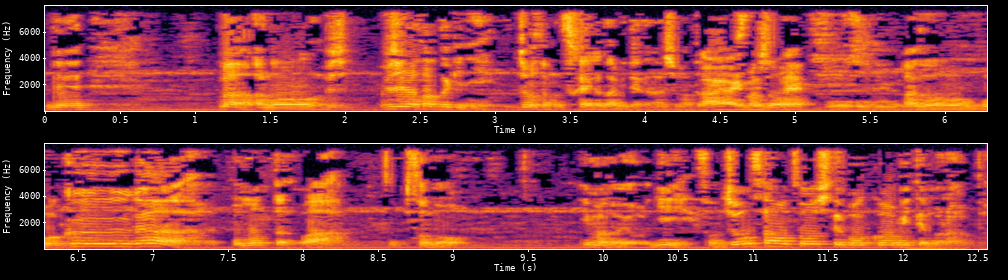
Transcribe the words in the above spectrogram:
うん。で、まあ、あの、藤藤原さんの時に、ジョーさんの使い方みたいな話もあったはい、ありんでますけど、したね。あの、僕が思ったのは、その、今のように、その、ジョンさんを通して僕を見てもらうと。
